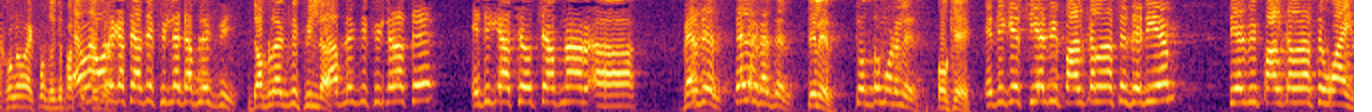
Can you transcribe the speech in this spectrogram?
এখনও একমত হতে এবং পারতেছি আমাদের কাছে আছে Fielder WXB WXB Fielder. WXB Fielder আছে এদিকে আছে হচ্ছে আপনার ভেজেল তেলের ভেজেল। তেলের। চোদ্দ মডেলের। ওকে। এদিকে সিআরবি পাল কালার আছে জেডিএম সিআরবি পাল কালার আছে ওয়াইন।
